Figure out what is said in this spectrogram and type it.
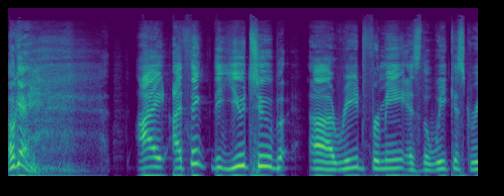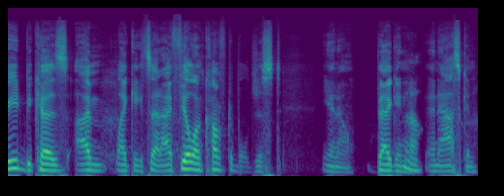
Okay. I, I think the YouTube uh, read for me is the weakest read because I'm like I said I feel uncomfortable just you know begging Yeah. and asking.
